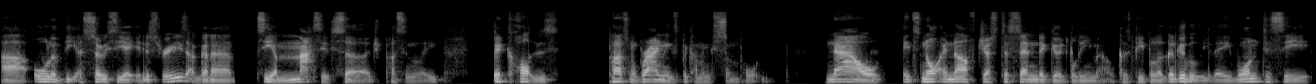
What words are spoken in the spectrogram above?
uh, all of the associated industries are going to see a massive surge personally because personal branding is becoming so important. Now mm-hmm. it's not enough just to send a good email because people are going to Google you. They want to see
